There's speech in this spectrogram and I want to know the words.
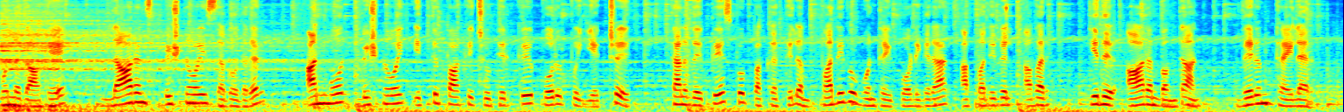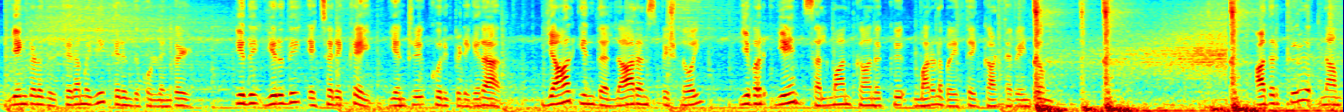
முன்னதாக லாரன்ஸ் பிஷ்னோய் சகோதரர் அன்மோல் பிஷ்னோய் இத்துப்பாக்கிச் சூட்டிற்கு பொறுப்பு ஏற்று தனது பேஸ்புக் பக்கத்திலும் பதிவு ஒன்றை போடுகிறார். அப்பதிவில் அவர் இது ஆரம்பம்தான் வெறும் ட்ரைலர் எங்களது திறமையை தெரிந்து கொள்ளுங்கள். இது இறுதி எச்சரிக்கை என்று குறிப்பிடுகிறார். யார் இந்த லாரன்ஸ் பிஷ்னோய் இவர் ஏன் சல்மான் கானுக்கு மரண பயத்தை காட்ட வேண்டும்? அதற்கு நாம்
